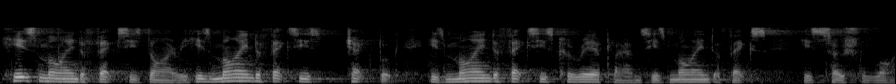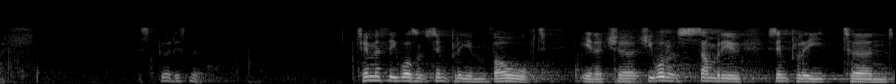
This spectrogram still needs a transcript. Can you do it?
His mind affects his diary, his mind affects his checkbook, his mind affects his career plans, his mind affects his social life. It's good, isn't it? Timothy wasn't simply involved in a church. He wasn't somebody who simply turned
